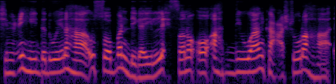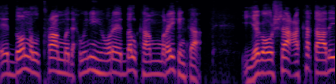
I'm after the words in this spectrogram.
jimcihii dadweynaha u soo bandhigay lix sano oo ah diiwaanka cashuuraha ee donald trump madaxweynihii hore ee dalka maraykanka iyaga oo shaaca ka qaaday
